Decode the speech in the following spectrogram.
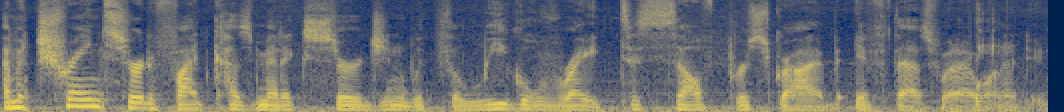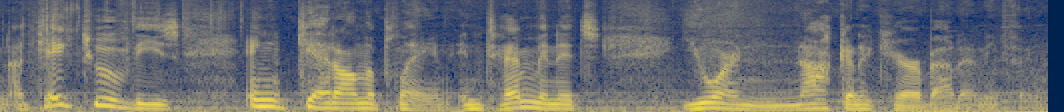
I'm a trained certified cosmetic surgeon with the legal right to self prescribe if that's what I want to do. Now, take two of these and get on the plane. In 10 minutes, you are not going to care about anything.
